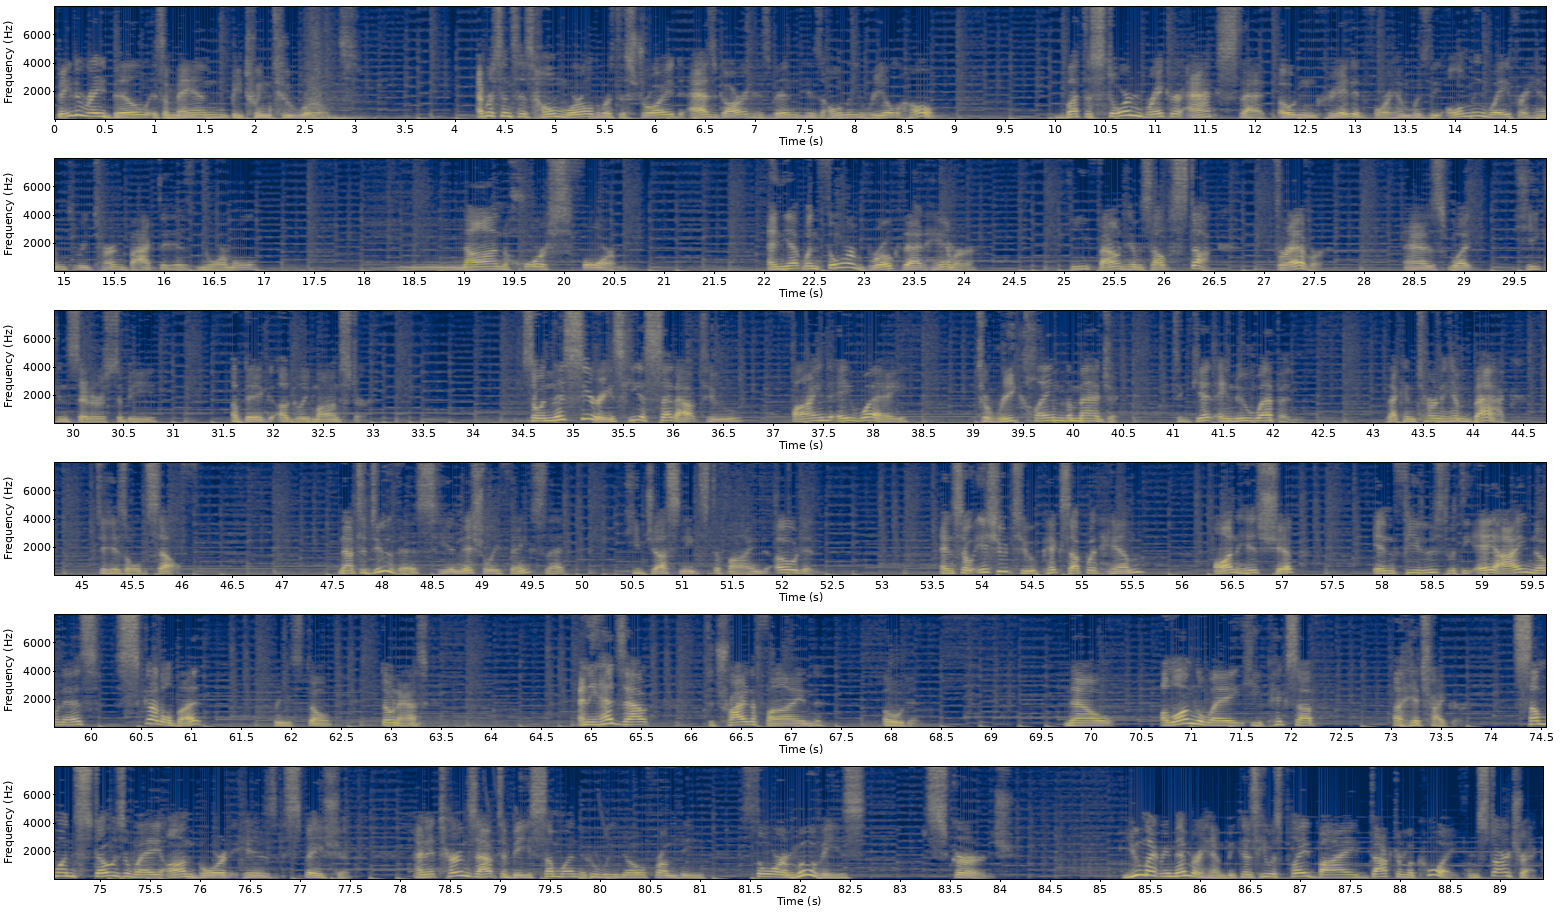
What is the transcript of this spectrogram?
Beta Ray Bill is a man between two worlds. Ever since his home world was destroyed, Asgard has been his only real home. But the Stormbreaker axe that Odin created for him was the only way for him to return back to his normal, non horse form. And yet, when Thor broke that hammer, he found himself stuck forever as what he considers to be a big, ugly monster. So, in this series, he has set out to find a way to reclaim the magic, to get a new weapon that can turn him back to his old self. Now, to do this, he initially thinks that he just needs to find Odin. And so, issue 2 picks up with him on his ship infused with the AI known as Skuttlebutt. Please don't don't ask. And he heads out to try to find Odin. Now, along the way, he picks up a hitchhiker. Someone stows away on board his spaceship. And it turns out to be someone who we know from the Thor movies, Skurge. You might remember him because he was played by Dr. McCoy from Star Trek.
